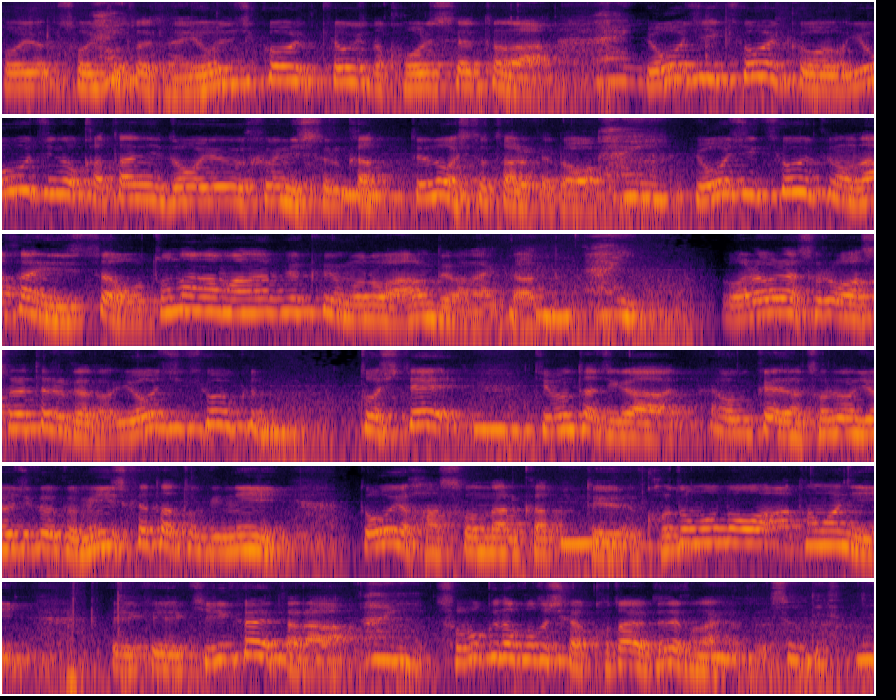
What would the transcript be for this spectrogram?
そういうそういうことですね、はい、幼児教育の効率性というのは、はい、幼児教育を幼児の方にどういうふうにするかっていうのが一つあるけど、はい、幼児教育の中に実は大人が学ぶべきものがあるんではないか、はい、我々はそれを忘れてるけど幼児教育として自分たちが受けそれの幼児教育を身につけた時にどういう発想になるかっていう子どもの頭に切り替えたら素朴なことしか答えが出てこないはずそうですね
